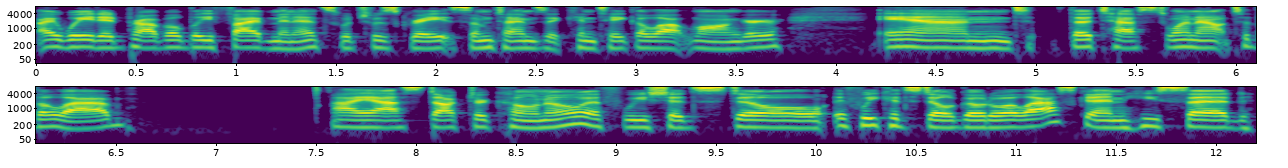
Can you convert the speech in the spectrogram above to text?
I waited probably five minutes, which was great. Sometimes it can take a lot longer. And the test went out to the lab. I asked Dr. Kono if we should still, if we could still go to Alaska, and he said,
